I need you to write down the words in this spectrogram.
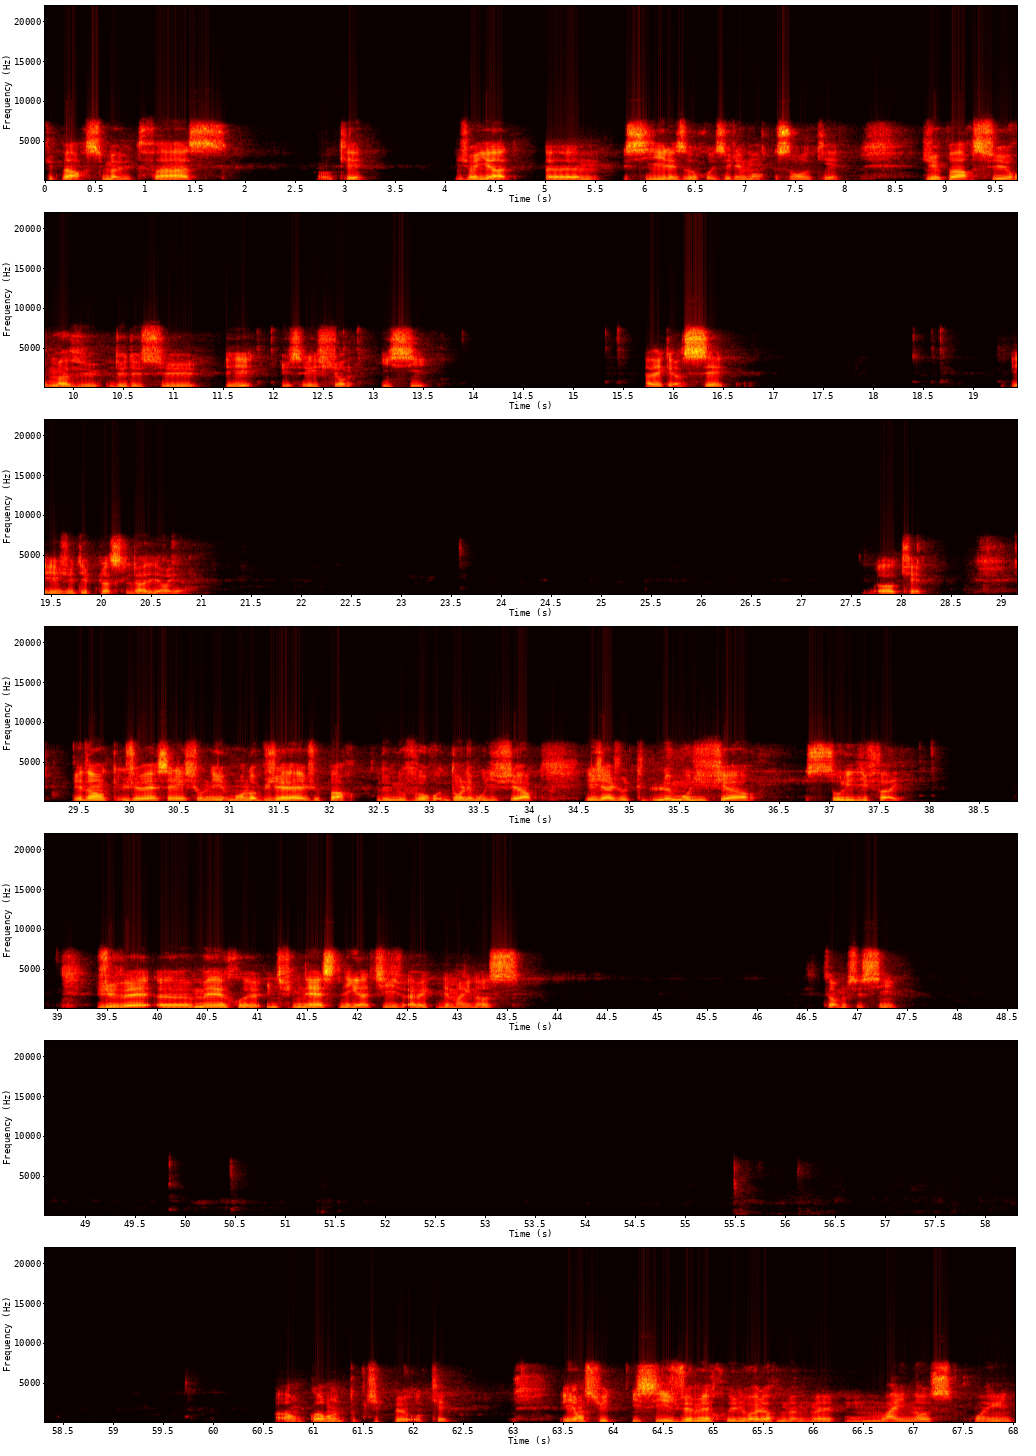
Je pars sur ma vue de face. Ok. Je regarde euh, si les autres éléments sont ok. Je pars sur ma vue de dessus et je sélectionne ici avec un C et je déplace là derrière. Ok. Et donc, je vais sélectionner mon objet. Je pars de nouveau dans les modifiers. Et j'ajoute le modifier Solidify. Je vais euh, mettre une finesse négative avec des minus. Comme ceci. encore un tout petit peu, ok. Et ensuite, ici, je vais mettre une valeur minus point.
